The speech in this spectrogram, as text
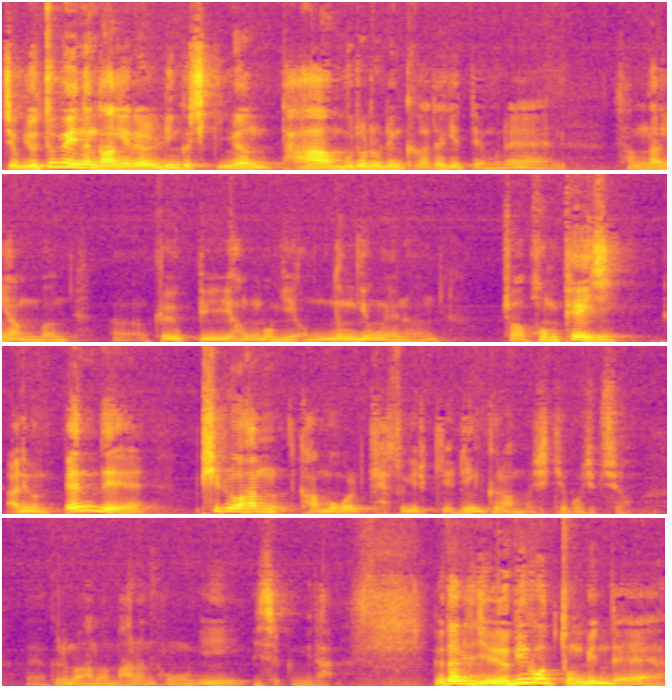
지금 유튜브에 있는 강의를 링크 시키면 다 무료로 링크가 되기 때문에 상당히 한번 어, 교육비 항목이 없는 경우에는 조합 홈페이지 아니면 밴드에 필요한 과목을 계속 이렇게 링크를 한번 시켜보십시오. 예, 그러면 아마 많은 호응이 있을 겁니다. 그 다음에 이제 여비고통비인데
